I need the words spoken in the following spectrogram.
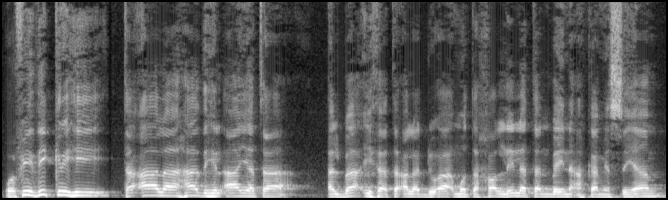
Wa fi dzikrihi ta'ala hadhihi al-ayata al-ba'ithata 'ala du'a mutakhallilatan baina ahkamis siyam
